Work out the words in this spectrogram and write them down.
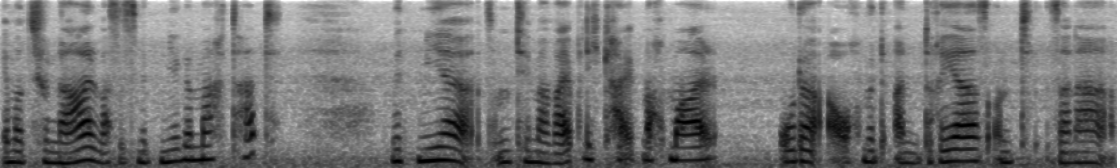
emotional, was es mit mir gemacht hat. Mit mir zum Thema Weiblichkeit nochmal oder auch mit Andreas und seiner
